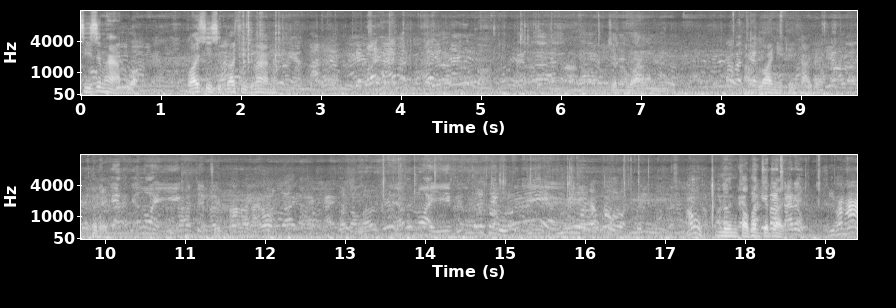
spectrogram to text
สี่สิบห้าบวกร้อยสี่สิบร้อยสี่สิบห้านะเจ็ดร้อยเอาร้อยนี่ทีขายเยอะก็ได้เจ็ดหมื่นเก้าพันเจ็ดร้อยสี่พันห้า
